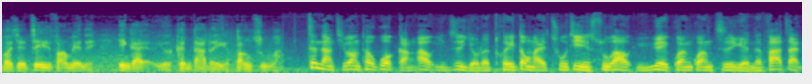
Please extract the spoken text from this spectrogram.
而且这一方面呢，应该有更大的一个帮助啊。镇长期望透过港澳一日游的推动，来促进苏澳渔业观光资源的发展，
